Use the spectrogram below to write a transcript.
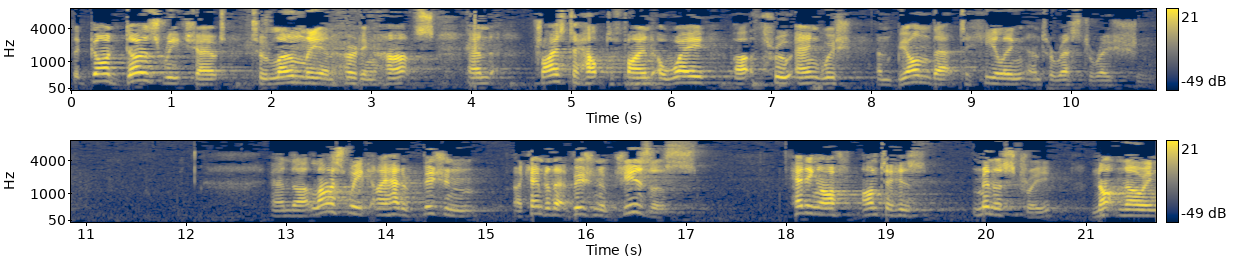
that God does reach out to lonely and hurting hearts and tries to help to find a way uh, through anguish and beyond that to healing and to restoration. And uh, last week I had a vision, I came to that vision of Jesus heading off onto his ministry, not knowing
